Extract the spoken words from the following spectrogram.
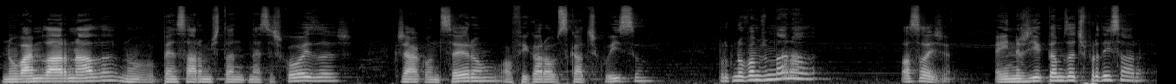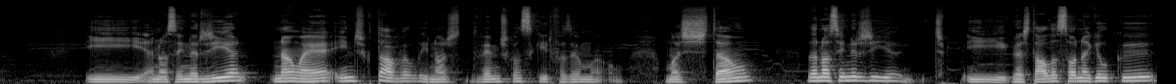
Não vai mudar nada, não pensarmos tanto nessas coisas que já aconteceram, ou ficar obcecados com isso, porque não vamos mudar nada. Ou seja, a energia que estamos a desperdiçar. E a nossa energia não é inescutável e nós devemos conseguir fazer uma, uma gestão da nossa energia e gastá-la só naquilo que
